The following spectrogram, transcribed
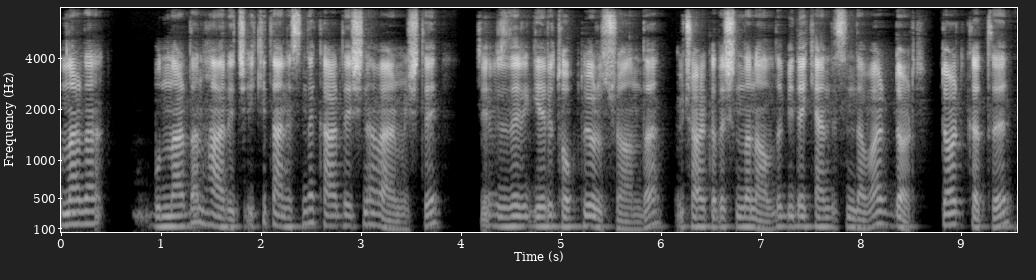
Bunlardan bunlardan hariç iki tanesini de kardeşine vermişti. Cevizleri geri topluyoruz şu anda. 3 arkadaşından aldı. Bir de kendisinde var 4. 4 katı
